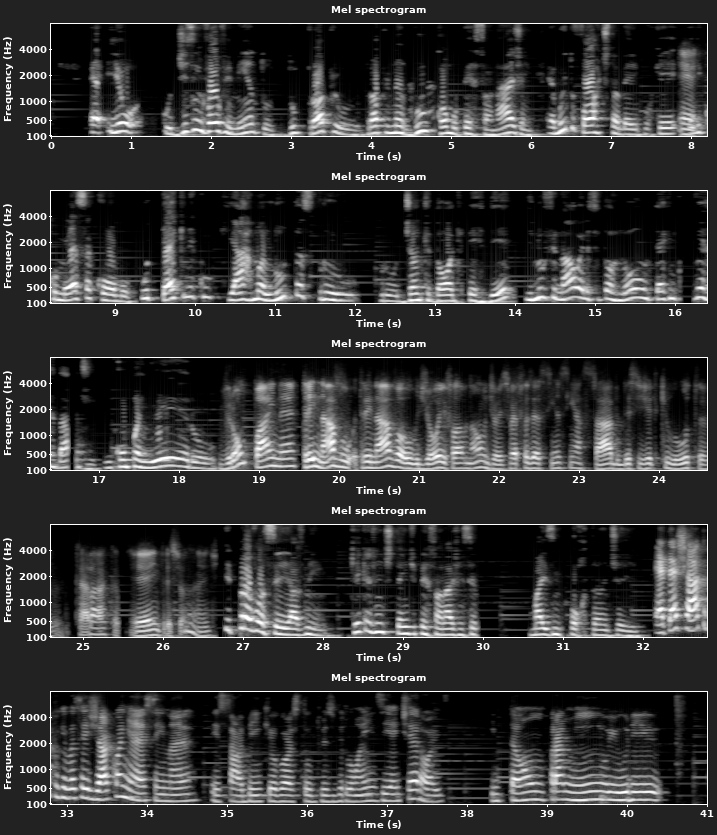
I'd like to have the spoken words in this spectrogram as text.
É, e o, o desenvolvimento do próprio, próprio Nambu como personagem é muito forte também, porque é. ele começa como o técnico que arma lutas pro, pro Junk Dog perder, e no final ele se tornou um técnico de verdade, um companheiro. Virou um pai, né? Treinava, treinava o Joey, falava: Não, Joey, você vai fazer assim, assim, assado, desse jeito que luta. Caraca, é impressionante. E para você, Yasmin, o que, que a gente tem de personagem secundário? Mais importante aí? É até chato porque vocês já conhecem, né? E sabem que eu gosto dos vilões e anti-heróis. Então, para mim, o Yuri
